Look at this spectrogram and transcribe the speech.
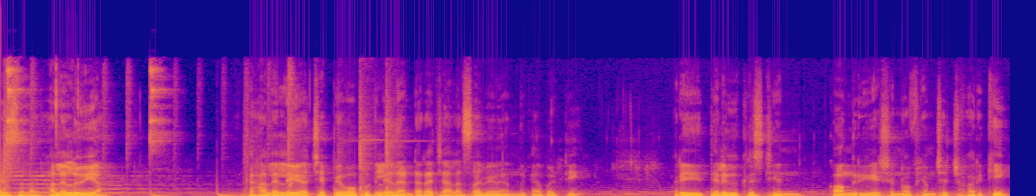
ప్రైజ్ హలలుయ ఇంకా హలలుయ చెప్పే ఓపిక లేదంటారా? చాలా సమయం ఉంది కాబట్టి. మరి Telugu Christian congregation of M church వారికి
